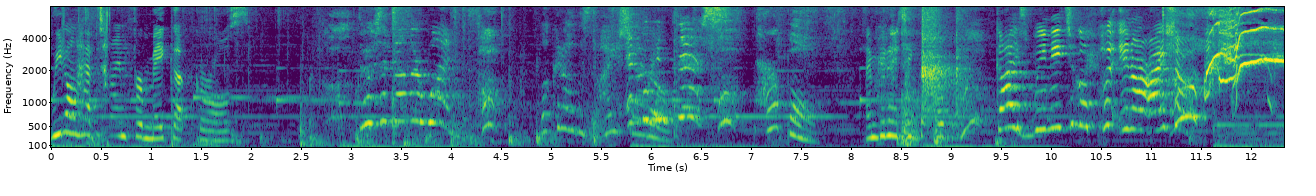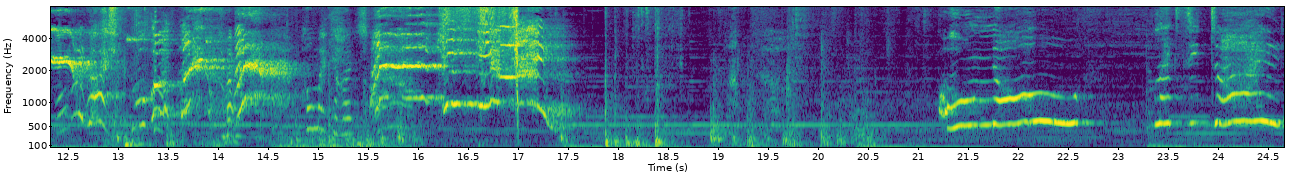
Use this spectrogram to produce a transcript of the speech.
We don't have time for makeup, girls. There's another one. Look at all this And look at this. Purple. I'm gonna take the purple. Guys, we need to go put in our eyeshadow. Oh my gosh. Oh my gosh. Ah! Oh no! Lexi died!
